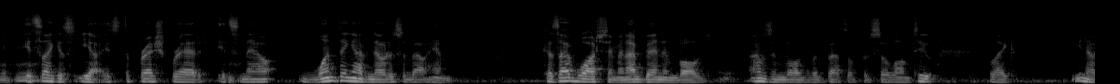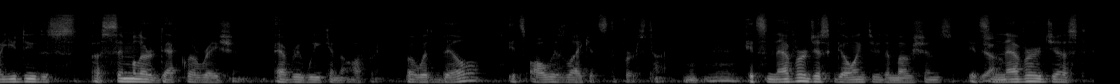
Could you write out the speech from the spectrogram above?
Mm-hmm. It's like it's, yeah, it's the fresh bread. It's now. One thing I've noticed about him, because I've watched him and I've been involved. I was involved with Bethel for so long too. Like, you know, you do this a similar declaration every week in the offering, but with Bill, it's always like it's the first time. Mm-hmm. It's never just going through the motions. It's Yeah. never just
